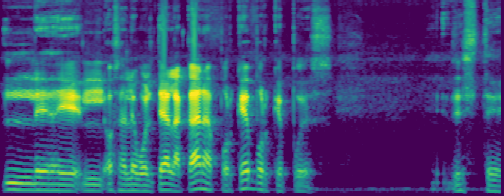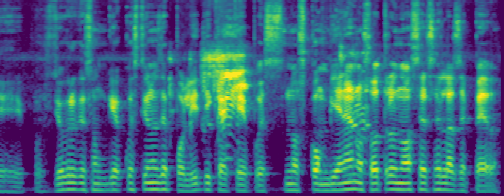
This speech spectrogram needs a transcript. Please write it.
le, o sea, le voltea la cara. ¿Por qué? Porque pues este, pues yo creo que son ya cuestiones de política que pues nos conviene a nosotros no hacérselas de pedo.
